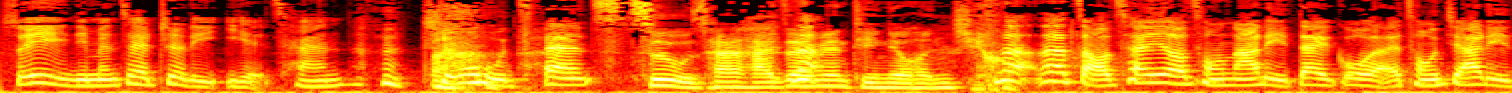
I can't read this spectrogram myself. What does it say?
所以你们在这里野餐 吃午餐，吃午餐还在那边停留很久。那那早餐要从哪里带过来？从家里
